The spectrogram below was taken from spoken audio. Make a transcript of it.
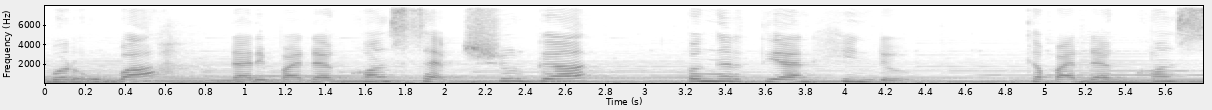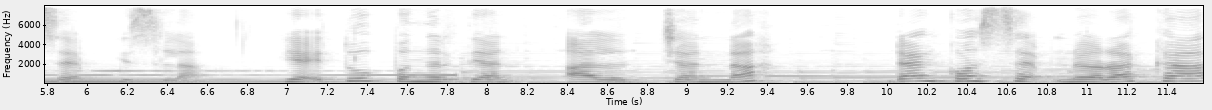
berubah daripada konsep syurga pengertian Hindu kepada konsep Islam iaitu pengertian al-jannah dan konsep neraka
